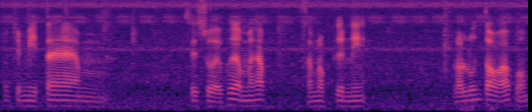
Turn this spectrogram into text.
ว่าจะมีแต้มสวยๆเพิ่มไหมครับสำหรับคืนนี้ เราลุ้นต่อครับผม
